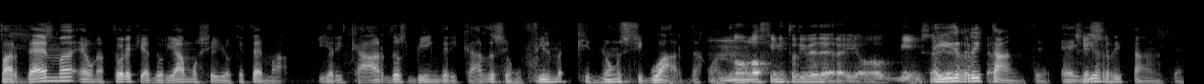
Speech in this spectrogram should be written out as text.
Bardem è un attore che adoriamo sia io che te, ma i Ricardos, Being the Ricardos, è un film che non si guarda. Non l'ho finito di vedere io, Beans. È irritante, è Sì, sì. irritante.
